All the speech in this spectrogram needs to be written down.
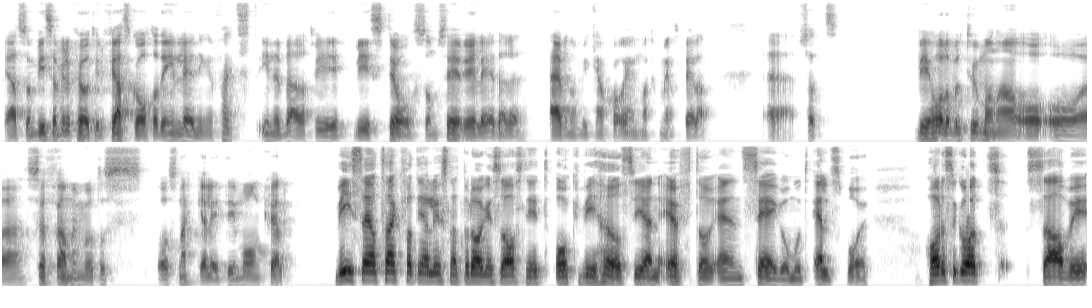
ja, som vissa vill få till fiaskoartade inledningen faktiskt innebär att vi, vi står som serieledare även om vi kanske har en match mer spelad. Eh, så att vi håller väl tummarna och, och eh, ser fram emot att och snacka lite imorgon kväll. Vi säger tack för att ni har lyssnat på dagens avsnitt och vi hörs igen efter en seger mot Elfsborg. Ha det så gott, Sarvi,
